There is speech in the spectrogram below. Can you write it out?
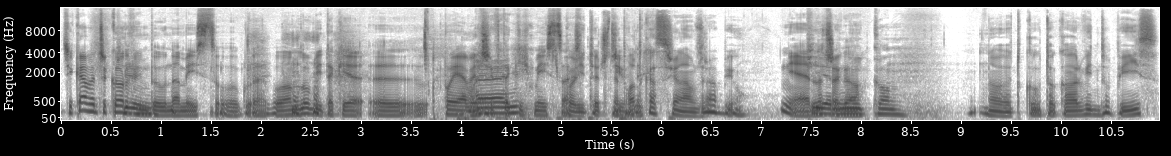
Ciekawe, czy Korwin był na miejscu w ogóle, bo on lubi takie, y, pojawiać się w takich miejscach. Polityczny dziwnych. podcast się nam zrobił. Nie, dlaczego? No, to Korwin, to PiS.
